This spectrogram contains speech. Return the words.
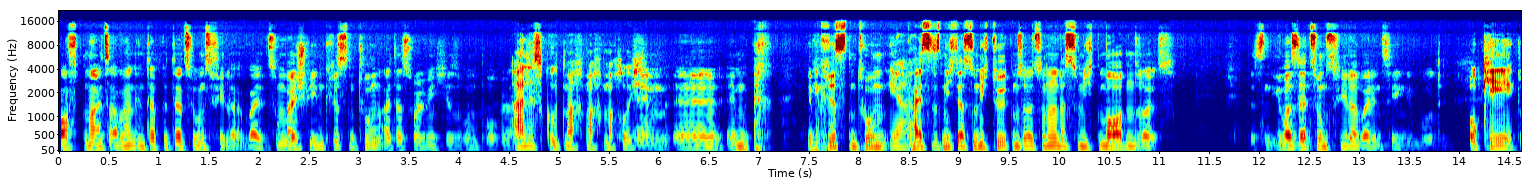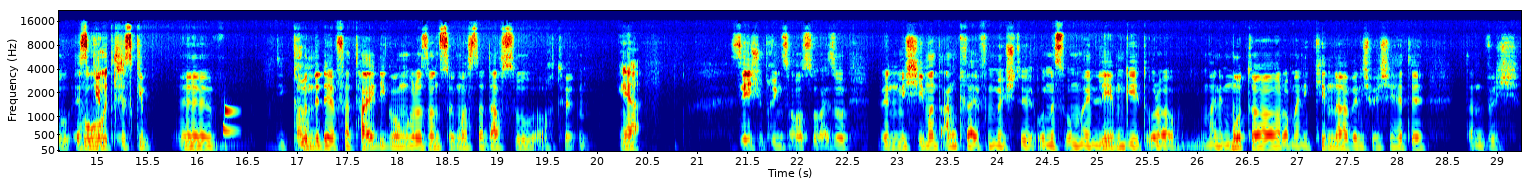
oftmals aber ein Interpretationsfehler. Weil zum Beispiel im Christentum, Alter, sorry, wenn ich hier so rumpopel. Alles gut, mach, mach, mach ruhig. Im, äh, im, Im Christentum Ja. heißt es nicht, dass du nicht töten sollst, sondern dass du nicht morden sollst. Das ist ein Übersetzungsfehler bei den zehn Geboten. Okay, Du, es gut. gibt, es gibt äh, die Gründe der Verteidigung oder sonst irgendwas, da darfst du auch töten. ja, Sehe ich übrigens auch so. Also, wenn mich jemand angreifen möchte und es um mein Leben geht oder meine Mutter oder meine Kinder, wenn ich welche hätte, dann würde ich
